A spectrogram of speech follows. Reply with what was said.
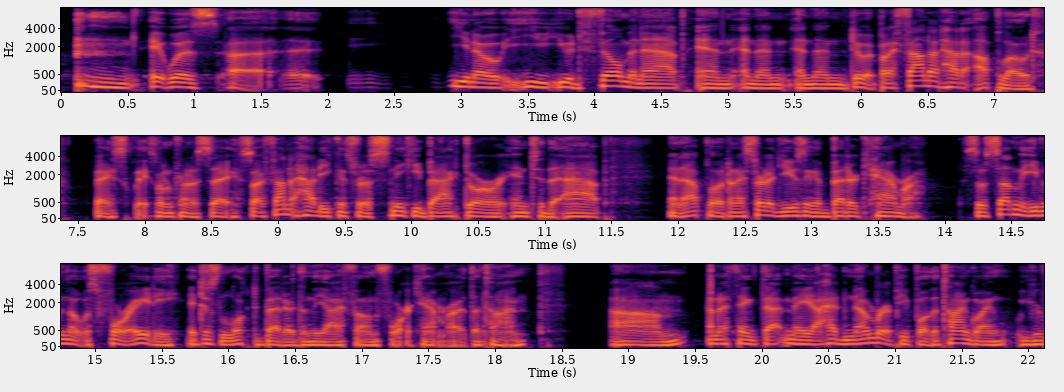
it was uh, you know you, you would film an app and, and then and then do it. But i found out how to upload basically is what i'm trying to say. So i found out how you can sort of sneaky backdoor into the app and upload and i started using a better camera so suddenly, even though it was 480, it just looked better than the iPhone 4 camera at the time. Um, and I think that made I had a number of people at the time going, "Your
